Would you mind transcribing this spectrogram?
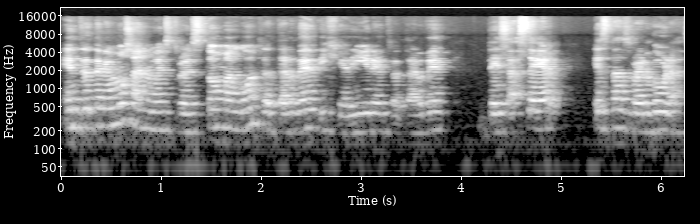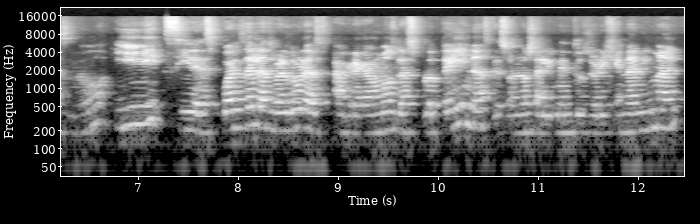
entretenemos a nuestro estómago en tratar de digerir, en tratar de deshacer estas verduras, ¿no? Y si después de las verduras agregamos las proteínas, que son los alimentos de origen animal,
